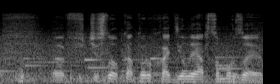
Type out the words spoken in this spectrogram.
в число которых входил и Арса Мурзаев.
